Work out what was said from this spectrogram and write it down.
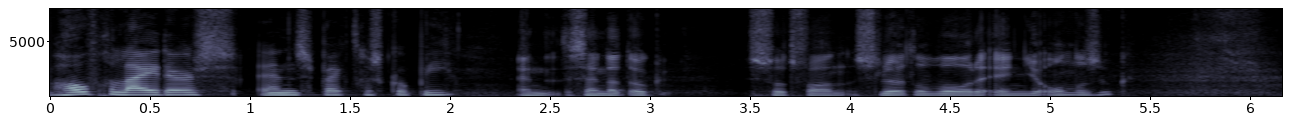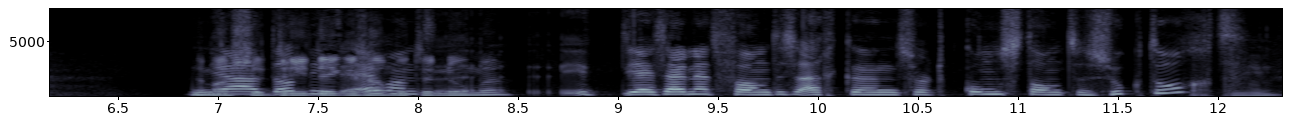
halfgeleiders en spectroscopie. En zijn dat ook soort van sleutelwoorden in je onderzoek? En ja, als je dat drie dingen echt, zou moeten noemen? uh, jij zei net van, het is eigenlijk een soort constante zoektocht. Mm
